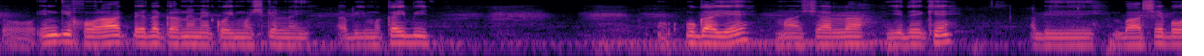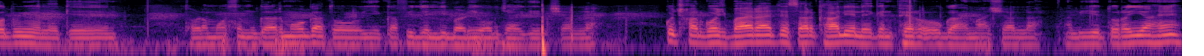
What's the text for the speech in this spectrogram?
तो इनकी खुराक पैदा करने में कोई मुश्किल नहीं। अभी मकई भी उगाई है, माशाल्लाह, ये देखें। अभी बारिशें बहुत हुई हैं, लेकिन थोड़ा मौसम गर्म होगा तो ये काफ़ी जल्दी बड़ी हो जाएगी इन कुछ खरगोश बाहर आए थे, सर खा लिए, लेकिन फिर उगा है माशाल्लाह। अभी ये तोरैया हैं,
